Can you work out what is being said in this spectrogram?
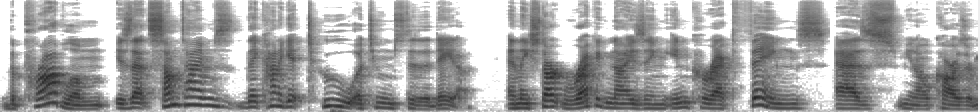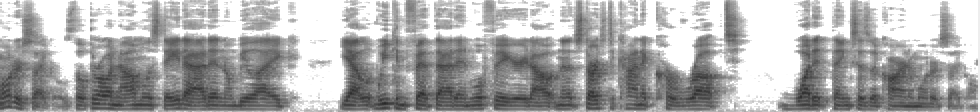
The problem is that sometimes they kind of get too attuned to the data and they start recognizing incorrect things as, you know, cars or motorcycles. They'll throw anomalous data at it and they'll be like, yeah, we can fit that in, we'll figure it out. And then it starts to kind of corrupt what it thinks as a car and a motorcycle.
